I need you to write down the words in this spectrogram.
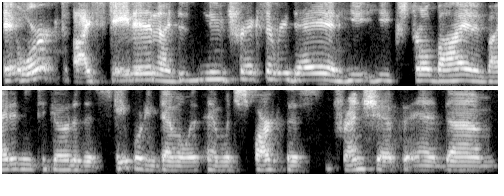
it worked. I skated and I did new tricks every day. And he he strolled by and invited me to go to this skateboarding demo with him, which sparked this friendship. And um,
